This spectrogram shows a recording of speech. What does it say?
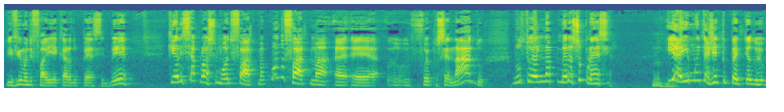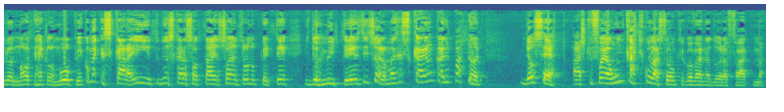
de Vilma de Faria, que era do PSB, que ele se aproximou de Fátima. Quando Fátima é, é, foi para o Senado, botou ele na primeira suplência. Uhum. E aí muita gente do PT do Rio Grande do Norte reclamou, porque como é que esse cara aí, tudo esse cara só, tá, só entrou no PT em 2013, e disse, olha, mas esse cara é um cara importante. Deu certo. Acho que foi a única articulação que a governadora Fátima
